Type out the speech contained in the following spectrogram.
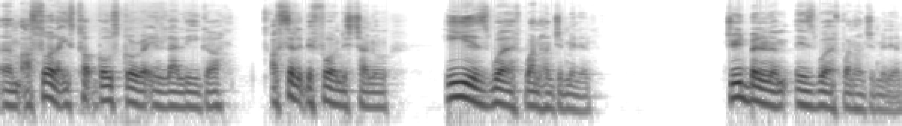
Um, I saw that he's top goal scorer in La Liga. I've said it before on this channel. He is worth 100 million. Jude Bellingham is worth 100 million.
